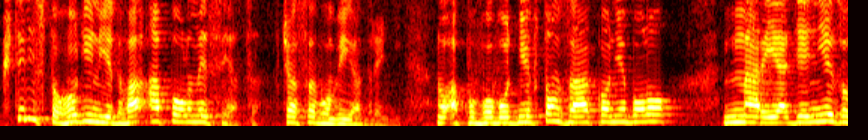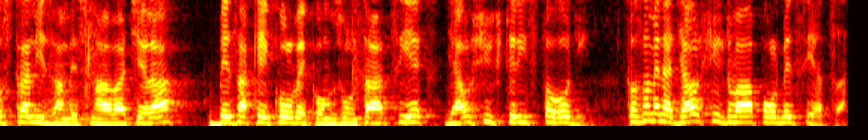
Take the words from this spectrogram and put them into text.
400 hodín je 2,5 mesiaca v časovom vyjadrení. No a pôvodne v tom zákone bolo nariadenie zo strany zamestnávateľa bez akejkoľvek konzultácie ďalších 400 hodín. To znamená ďalších 2,5 mesiaca.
